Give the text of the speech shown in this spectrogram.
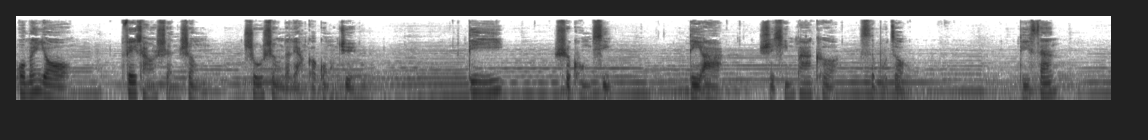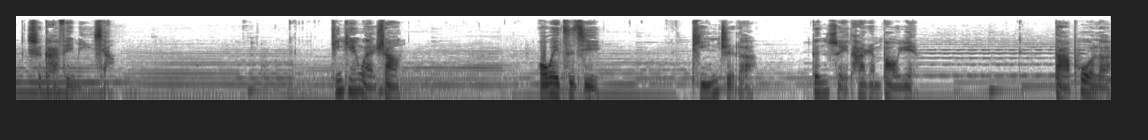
我们有非常神圣、殊胜的两个工具。第一是空性，第二是星巴克四步骤，第三是咖啡冥想。今天晚上，我为自己。停止了跟随他人抱怨，打破了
